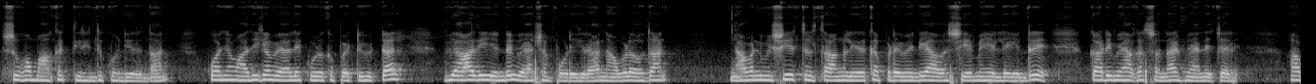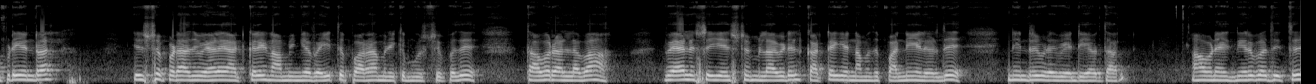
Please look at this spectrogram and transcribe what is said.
சுகமாக திரிந்து கொண்டிருந்தான். கொஞ்சம் அதிகம் வேலை கொடுக்கப்பட்டு விட்டால் வியாதி என்று வேஷம் போடுகிறான். அவ்வளவுதான். அவன் விஷயத்தில் தாங்கள் இறக்கப்பட வேண்டிய அவசியமே இல்லை என்று கடுமையாக சொன்னார் மேனேஜர் அப்படியென்றால் இஷ்டப்படாத வேலையாட்களை நாம் இங்கே வைத்து பராமரிக்க முயற்சிப்பது தவறு அல்லவா வேலை செய்ய இஷ்டமில்லாவிடில் கட்டையன் நமது பண்ணையிலிருந்து நின்றுவிட வேண்டியதுதான் அவனை நிர்வகித்து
